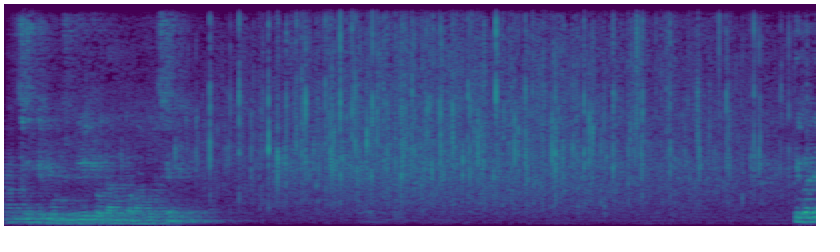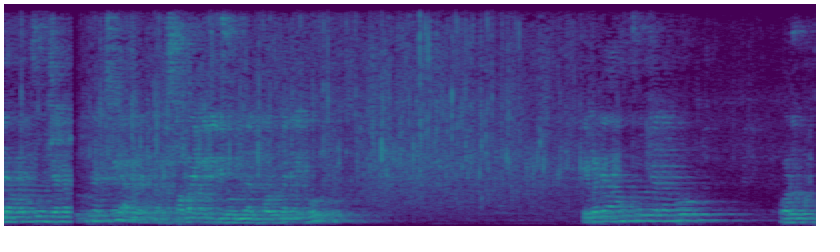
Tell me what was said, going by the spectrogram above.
আজকে মঞ্জুরি প্রদান করা হচ্ছে এবারে আমন্ত্রণ জানাচ্ছি আর সবাই মিলে করতালি হোক এবারে আমন্ত্রণ জানাব পরবর্তী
